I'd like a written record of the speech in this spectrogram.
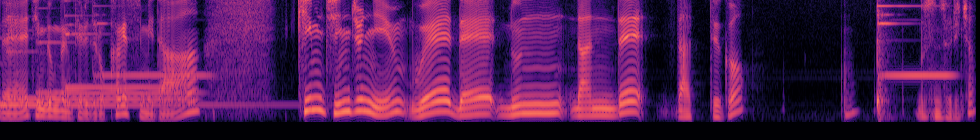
네, 딩동댕 드리도록 하겠습니다. 김진주님, 왜 내 눈 난데 나 뜨거? 어? 무슨 소리죠?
